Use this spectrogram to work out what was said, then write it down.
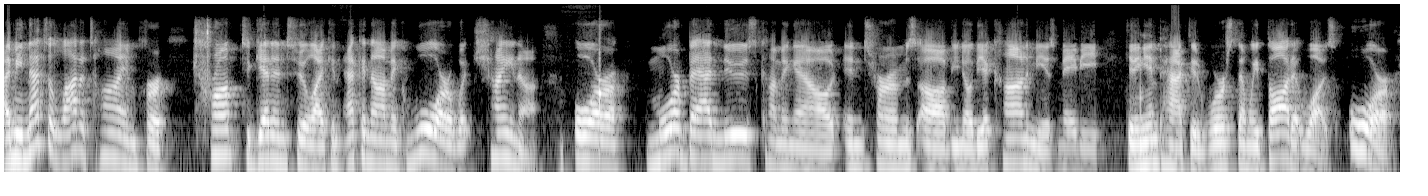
I mean, that's a lot of time for Trump to get into like an economic war with China or more bad news coming out in terms of, you know, the economy is maybe getting impacted worse than we thought it was. Or,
